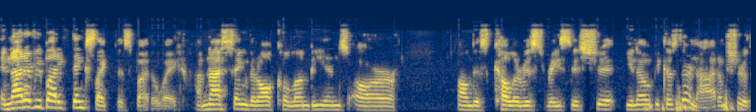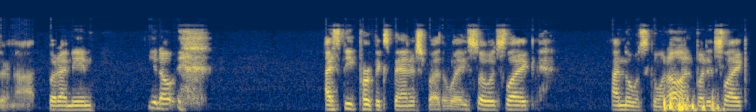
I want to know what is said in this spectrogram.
And not everybody thinks like this, by the way. I'm not saying that all Colombians are on this colorist, racist shit, you know, because they're not. I'm sure they're not. But I mean, you know, I speak perfect Spanish, by the way. So it's like, I know what's going on, but it's like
